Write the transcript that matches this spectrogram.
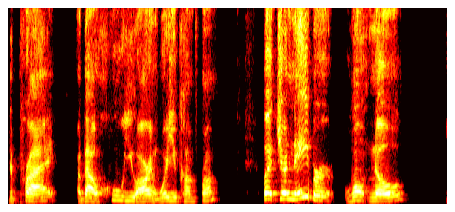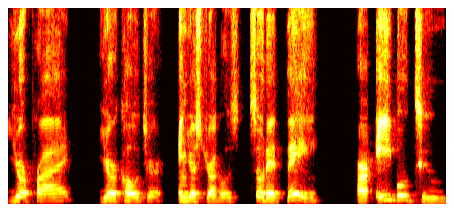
the pride about who you are and where you come from, but your neighbor won't know your pride your culture and your struggles so that they are able to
